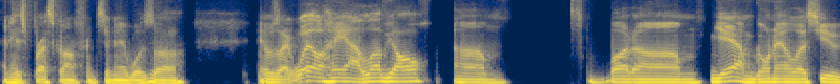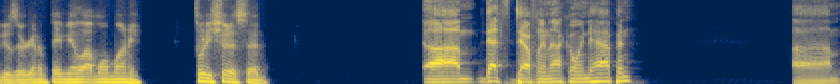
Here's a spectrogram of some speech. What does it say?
and his press conference and it was uh it was like, well, hey, I love y'all. Um, but um, yeah, I'm going to LSU because they're gonna pay me a lot more money. That's what he should have said. Um, that's definitely not going to happen. Um,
